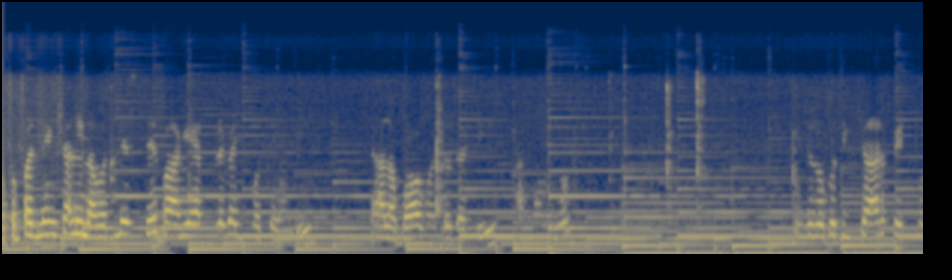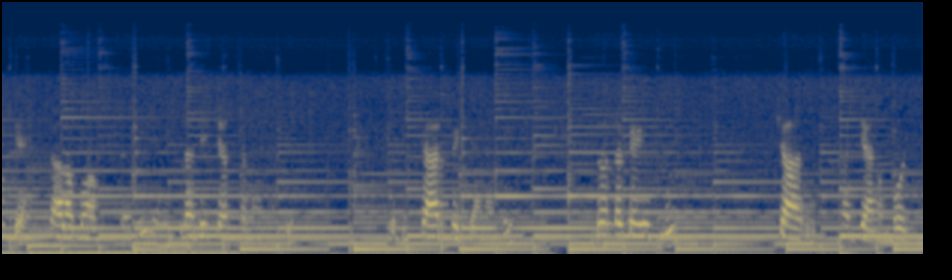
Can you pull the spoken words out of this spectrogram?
ఒక పది నిమిషాలు ఇలా వదిలేస్తే బాగా ఎర్రగా అయిపోతాయండి. చాలా బాగుంటుందండి అన్నంలో. ఇందులో కొద్దిగా చారు పెట్టుకుంటే చాలా బాగుంటుంది. నేను ఇట్లా అదే చేస్తానండి చారు పెట్టానండి. దొండకాయలు చారు మధ్యాహ్నం భోజనం.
